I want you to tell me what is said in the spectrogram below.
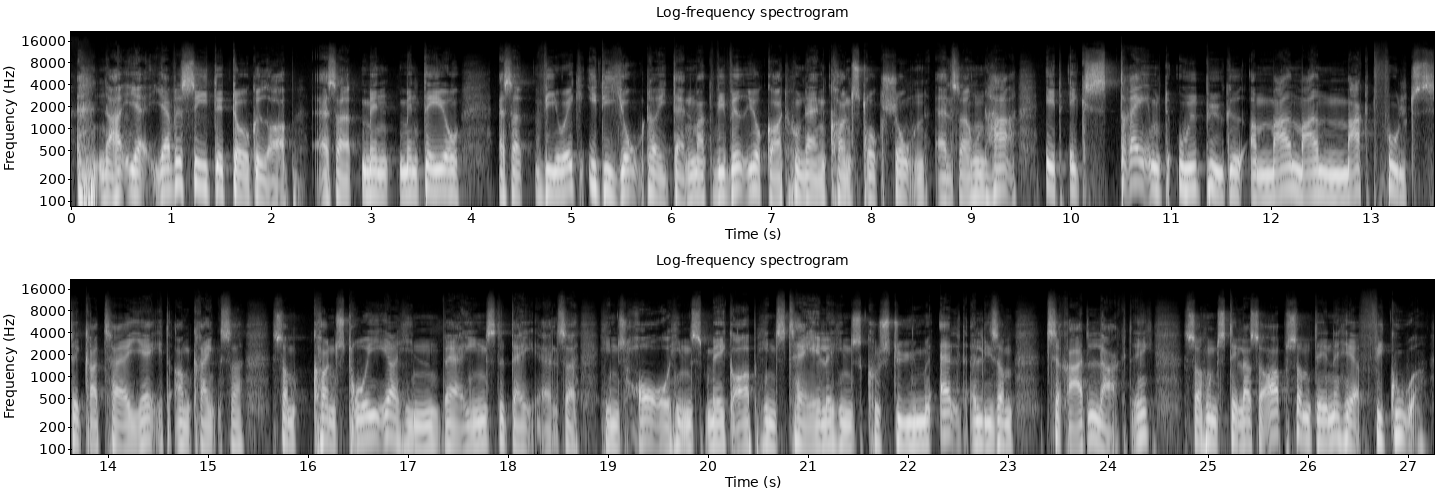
Nej, jeg, jeg vil sige, det dukkede op. Altså, men, men det er jo, altså, vi er jo ikke idioter i Danmark. Vi ved jo godt, hun er en konstruktion. Altså, hun har et ekstremt udbygget og meget, meget magtfuldt sekretariat omkring sig, som konstruerer hende hver eneste dag. Altså, hendes hår, hendes makeup, hendes tale, hendes kostyme, alt er ligesom tilrettelagt. Ikke? Så hun stiller sig op som denne her figur.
